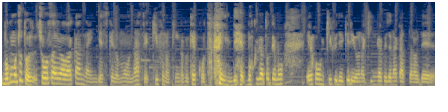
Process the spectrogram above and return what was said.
僕もちょっと詳細はわかんないんですけども、なぜ寄付の金額結構高いんで、僕がとても絵本寄付できるような金額じゃなかったので、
